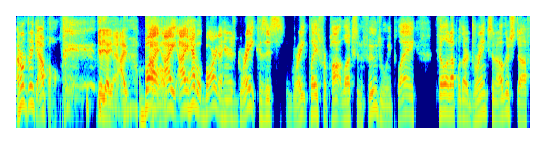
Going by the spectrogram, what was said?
I don't drink alcohol. Yeah, yeah, yeah. I but alcohol. I I have a bar down here. It's great because it's a great place for potlucks and foods when we play. Fill it up with our drinks and other stuff.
